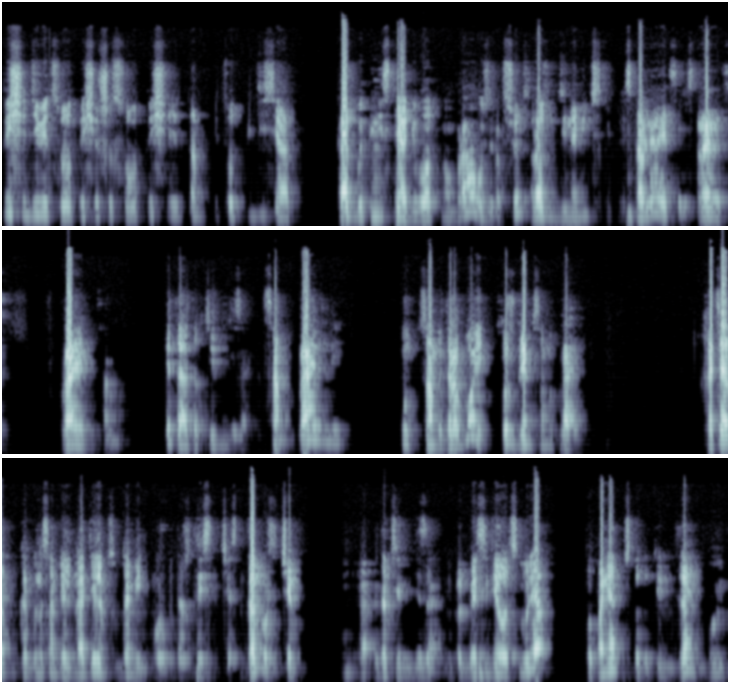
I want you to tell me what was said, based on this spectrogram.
1900, 1600, 1550. Как бы ты ни стягивал окно браузера, все сразу динамически представляется и выстраивается в правильный формат. Это адаптивный дизайн. Самый правильный, ну, самый дорогой, в то же время самый правильный. Хотя, как бы на самом деле, на отдельном субдомене, может быть, даже, если честно, дороже, чем адаптивный дизайн. Ну, как бы, если делать с нуля, то понятно, что адаптивный дизайн будет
